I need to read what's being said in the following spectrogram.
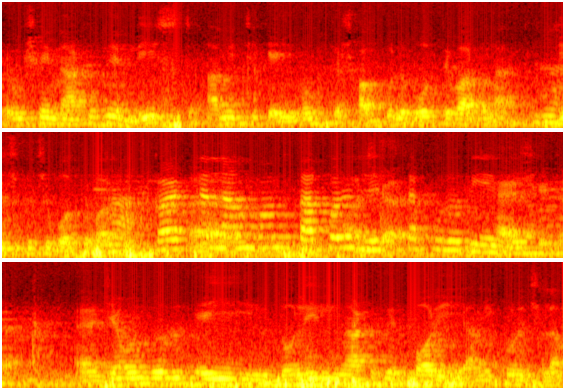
এবং সেই নাটকের লিস্ট আমি ঠিক এই মুহূর্তে সবগুলো বলতে পারব না। হ্যাঁ। কিছু কিছু বলতে পারব। হ্যাঁ সেটা। যেমন ধরুন এই দলিল নাটকের পরেই আমি করেছিলাম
